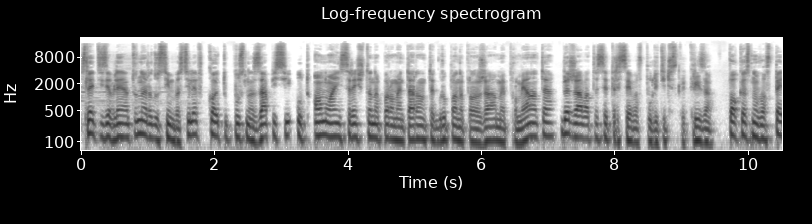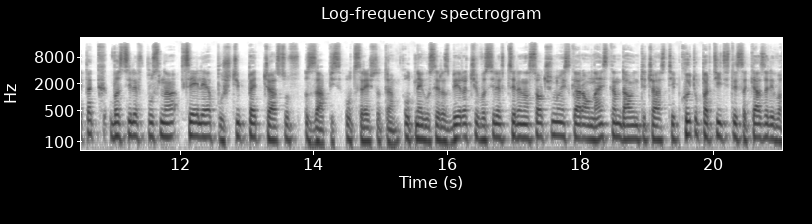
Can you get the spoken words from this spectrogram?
След изявлението на Радосим Василев, който пусна записи от онлайн среща на парламентарната група на Продължаваме промяната, държавата се тресе в политическа криза. По-късно в петък Василев пусна целия почти 5 часов запис от срещата. От него се разбира, че Василев целенасочено е изкарал най-скандалните части, които партийците са казали в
